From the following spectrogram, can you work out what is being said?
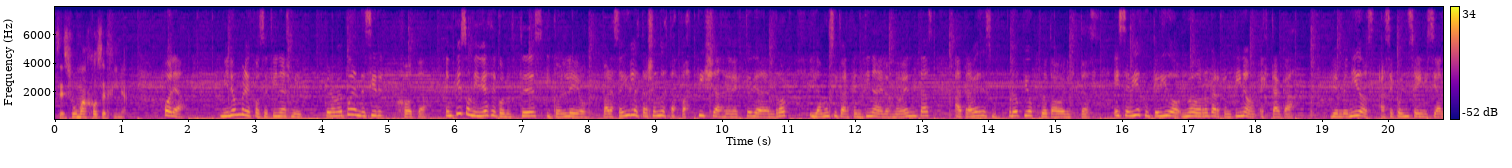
Se suma Josefina. Hola, mi nombre es Josefina Schmidt, pero me pueden decir J. Empiezo mi viaje con ustedes y con Leo para seguirles trayendo estas pastillas de la historia del rock y la música argentina de los noventas a través de sus propios protagonistas. Ese viejo y querido nuevo rock argentino está acá. Bienvenidos a Secuencia Inicial.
